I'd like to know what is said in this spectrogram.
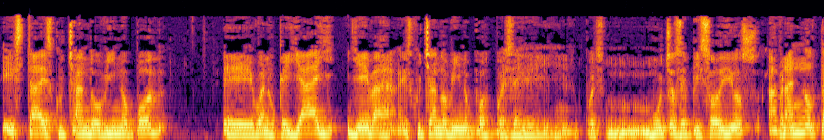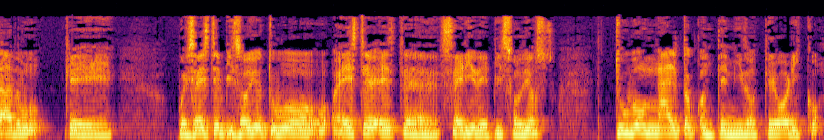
está escuchando Vinopod, eh, bueno, que ya lleva escuchando Vinopod, pues, eh, pues muchos episodios, habrán notado que, pues este episodio tuvo, este, esta serie de episodios tuvo un alto contenido teórico.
